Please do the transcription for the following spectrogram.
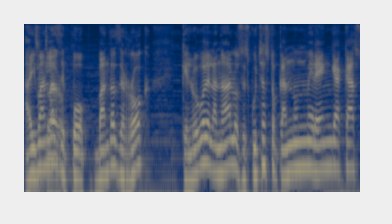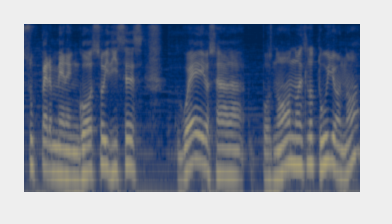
Hay bandas de pop, bandas de rock, que luego de la nada los escuchas tocando un merengue acá súper merengoso y dices, güey, o sea, pues no, no es lo tuyo, ¿no?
